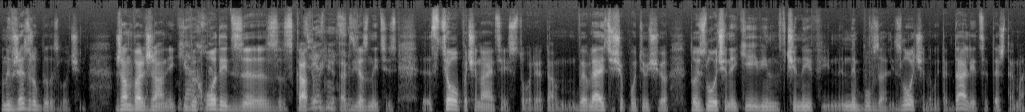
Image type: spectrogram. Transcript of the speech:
Вони вже зробили злочин. Жан Вальжан, який да, виходить да. з з, з каторги, так, з в'язниці. З, з цього починається історія. Там Виявляється, що потім що той злочин, який він вчинив, не був взагалі злочином і так далі. Це теж тема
